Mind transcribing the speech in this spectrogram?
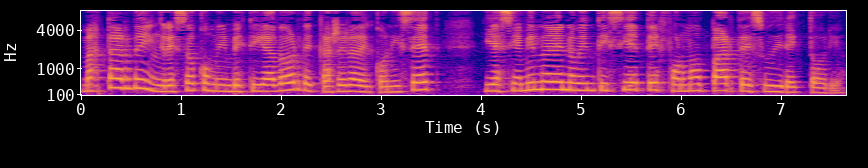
Más tarde ingresó como investigador de carrera del CONICET y hacia 1997 formó parte de su directorio.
